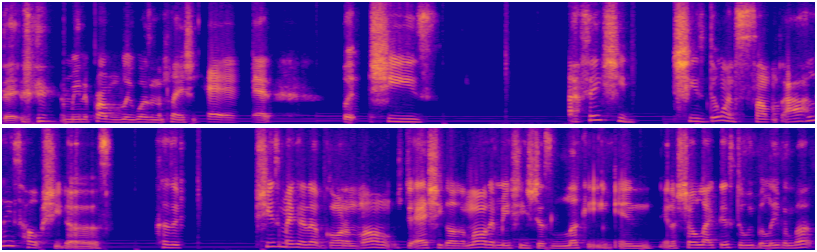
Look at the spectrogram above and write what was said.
that i mean it probably wasn't a plan she had but she's I think she she's doing something. I at least hope she does. Cause if she's making it up going along as she goes along, that means she's just lucky. In in a show like this, do we believe in luck?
